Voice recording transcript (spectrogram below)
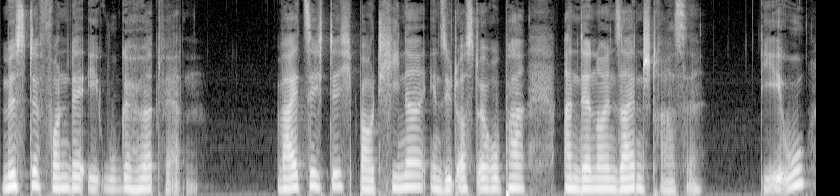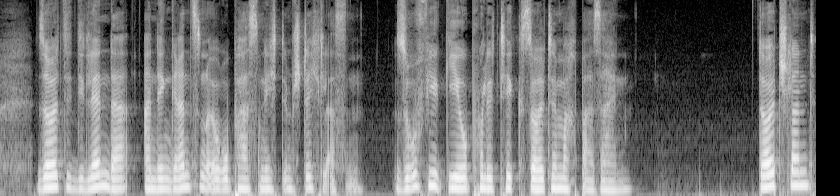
müsste von der EU gehört werden. Weitsichtig baut China in Südosteuropa an der neuen Seidenstraße. Die EU sollte die Länder an den Grenzen Europas nicht im Stich lassen. So viel Geopolitik sollte machbar sein. Deutschland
